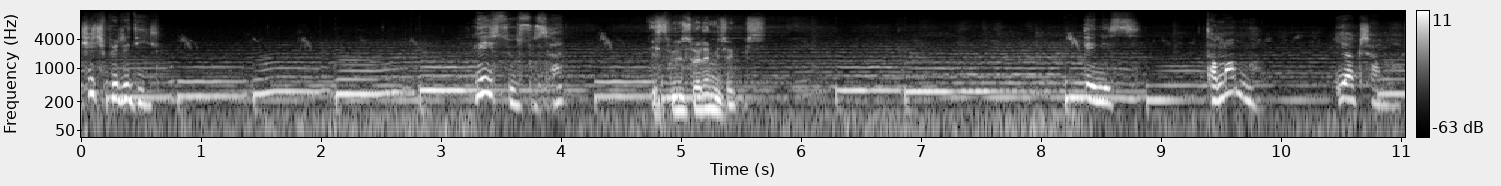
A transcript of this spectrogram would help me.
Hiçbiri değil. Ne istiyorsun sen? İsmini söylemeyecek misin? Deniz. Tamam mı? İyi akşamlar.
